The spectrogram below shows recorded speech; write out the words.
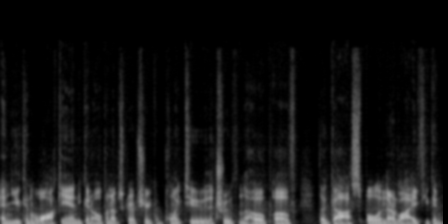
and you can walk in, you can open up scripture, you can point to the truth and the hope of the gospel in their life, you can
